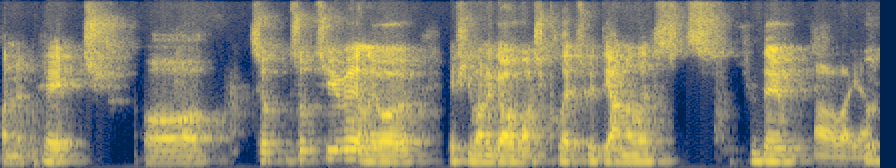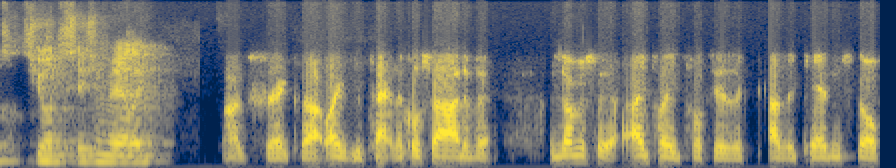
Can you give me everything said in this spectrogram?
on the pitch, or so it's up to you really. Or if you want to go and watch clips with the analysts, you can do. Oh, right, yeah. It's your decision really. That's sick. That like the technical side of it. Because obviously, I played footy as a as a kid and stuff,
